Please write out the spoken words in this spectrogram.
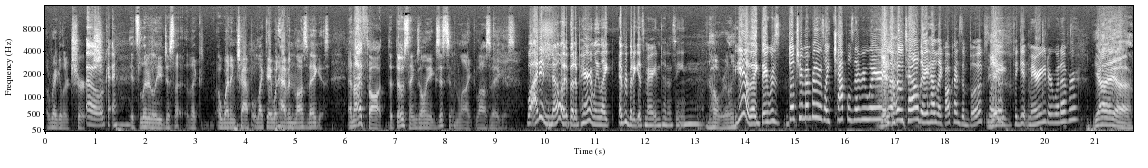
a regular church. Oh, okay. It's literally just a, like a wedding chapel, like they would have in Las Vegas. And I thought that those things only existed in like Las Vegas. Well, I didn't know it, but apparently, like everybody gets married in Tennessee. No, really? Yeah, like there was. Don't you remember there was like chapels everywhere in the hotel? They had like all kinds of books, like Yeah. to get married or whatever. Yeah, I, uh,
